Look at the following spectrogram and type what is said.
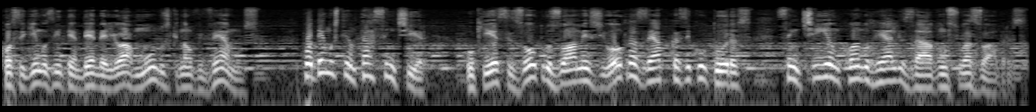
Conseguimos entender melhor mundos que não vivemos? Podemos tentar sentir o que esses outros homens de outras épocas e culturas sentiam quando realizavam suas obras.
